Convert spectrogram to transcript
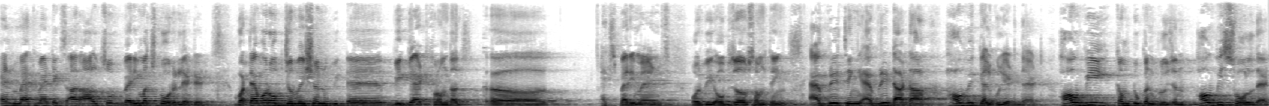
and mathematics are also very much correlated. Whatever observation we, uh, we get from the uh, experiments or we observe something everything every data how we calculate that how we come to conclusion how we solve that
